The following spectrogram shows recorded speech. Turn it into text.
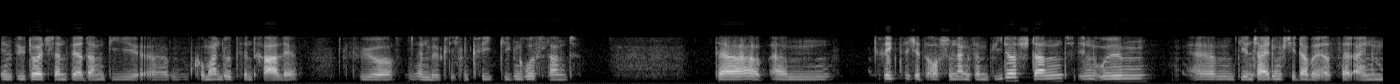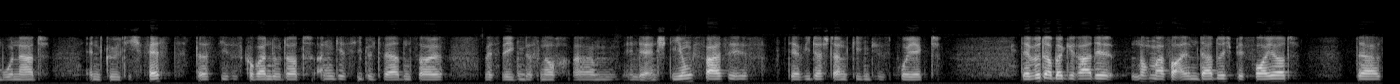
in Süddeutschland wäre dann die ähm, Kommandozentrale für einen möglichen Krieg gegen Russland. Da ähm, regt sich jetzt auch schon langsam Widerstand in Ulm. Ähm, die Entscheidung steht aber erst seit einem Monat endgültig fest, dass dieses Kommando dort angesiedelt werden soll, weswegen das noch ähm, in der Entstehungsphase ist, der Widerstand gegen dieses Projekt. Der wird aber gerade nochmal vor allem dadurch befeuert, dass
